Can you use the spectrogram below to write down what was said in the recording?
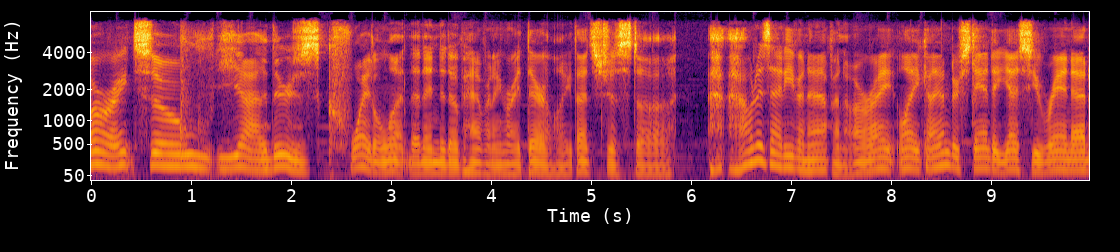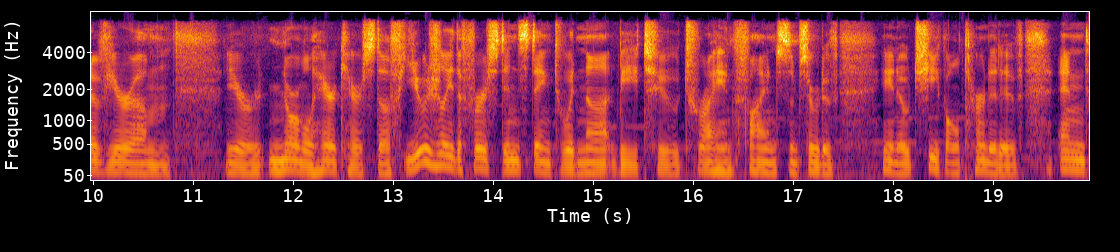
Alright, so yeah, there's quite a lot that ended up happening right there. Like, that's just, uh. How does that even happen, alright? Like, I understand it, yes, you ran out of your, um your normal hair care stuff, usually the first instinct would not be to try and find some sort of, you know, cheap alternative. And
